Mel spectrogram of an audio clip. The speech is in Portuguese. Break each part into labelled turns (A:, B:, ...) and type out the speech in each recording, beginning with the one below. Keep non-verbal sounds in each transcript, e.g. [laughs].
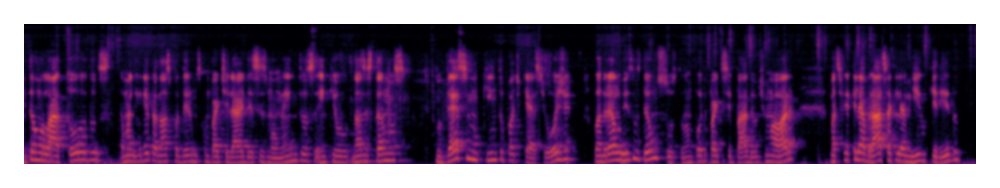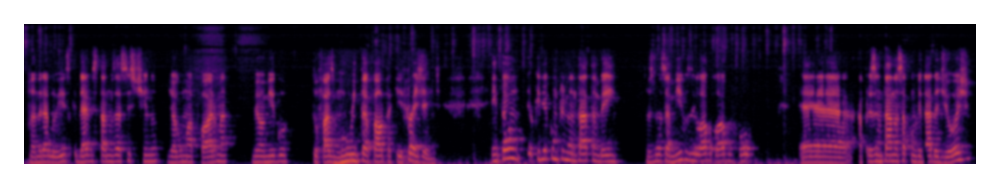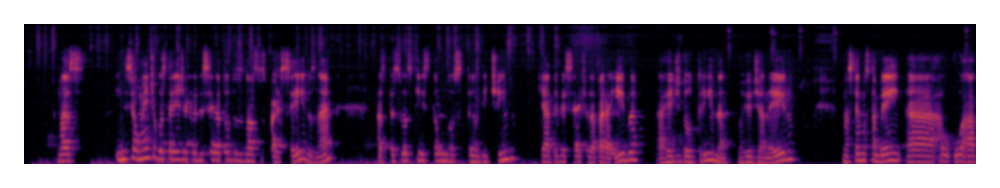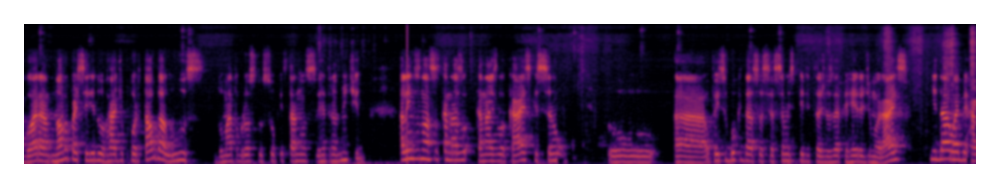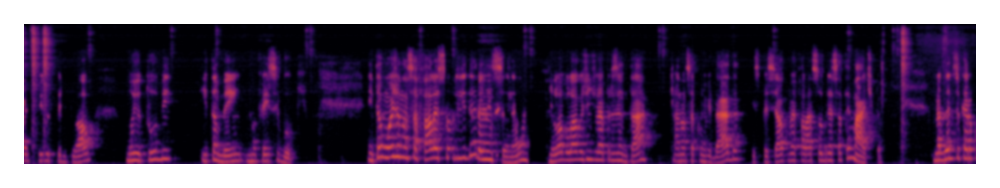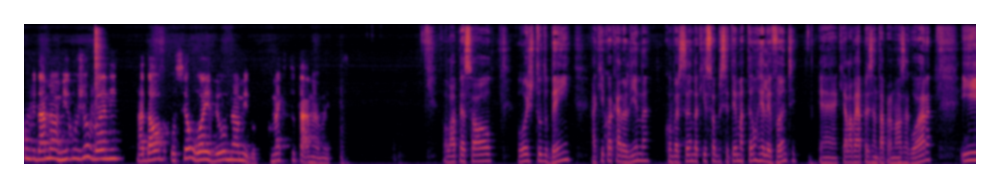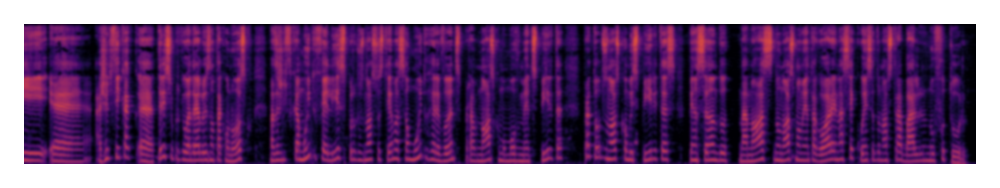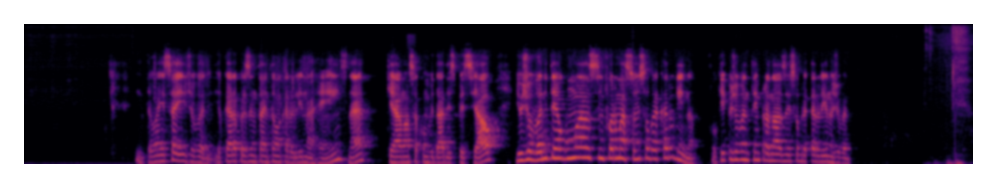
A: Então, olá a todos. É uma alegria para nós podermos compartilhar desses momentos em que nós estamos no 15º podcast. Hoje, o André Luiz nos deu um susto, não pôde participar da última hora, mas fica aquele abraço aquele amigo querido, o André Luiz, que deve estar nos assistindo de alguma forma. Meu amigo, tu faz muita falta aqui com a gente. Então, eu queria cumprimentar também os meus amigos e logo, logo vou é, apresentar a nossa convidada de hoje. Mas Inicialmente, eu gostaria de agradecer a todos os nossos parceiros, né? As pessoas que estão nos transmitindo, que é a TV7 da Paraíba, a Rede Doutrina no Rio de Janeiro. Nós temos também uh, agora a nova parceria do Rádio Portal da Luz do Mato Grosso do Sul, que está nos retransmitindo. Além dos nossos canais, canais locais, que são o, o Facebook da Associação Espírita José Ferreira de Moraes e da Web Rádio Vida Espiritual no YouTube e também no Facebook. Então, hoje a nossa fala é sobre liderança, né? E logo, logo a gente vai apresentar a nossa convidada especial que vai falar sobre essa temática. Mas antes eu quero convidar meu amigo Giovanni a dar o, seu oi, viu, meu amigo? Como é que tu tá, meu amigo?
B: Olá, pessoal. Hoje tudo bem? Aqui com a Carolina conversando aqui sobre esse tema tão relevante é, que ela vai apresentar para nós agora. E é, a gente fica é, triste porque o André Luiz não está conosco, mas a gente fica muito feliz porque os nossos temas são muito relevantes para nós como movimento espírita, para todos nós como espíritas, pensando na nós, no nosso momento agora e na sequência do nosso trabalho no futuro.
A: Então é isso aí, Giovanni. Eu quero apresentar então a Carolina Reis, né? Que é a nossa convidada especial. E o Giovanni tem algumas informações sobre a Carolina. O que, que o Giovanni tem para nós aí sobre a Carolina, Giovanni?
